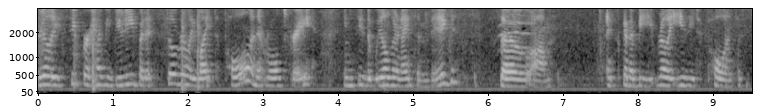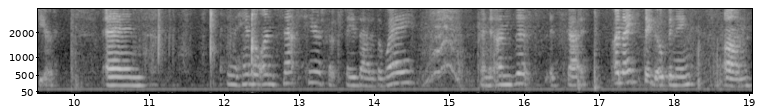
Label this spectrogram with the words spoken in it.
really super heavy duty, but it's still really light to pull and it rolls great. You can see the wheels are nice and big, so um, it's going to be really easy to pull and to steer. And so the handle unsnaps here so it stays out of the way and it unzips. It's got a nice big opening. Um,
